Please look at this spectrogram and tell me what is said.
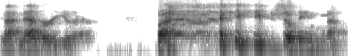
not never either, but usually not.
